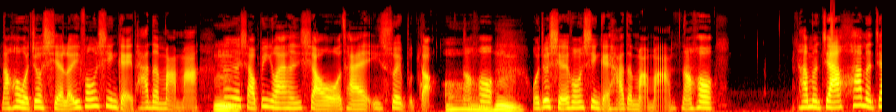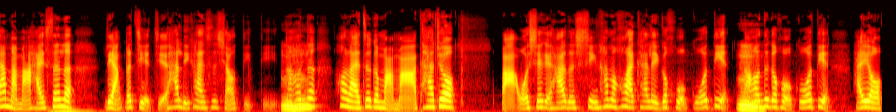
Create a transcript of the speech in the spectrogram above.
然后我就写了一封信给他的妈妈，嗯、那个小病友还很小，我才一岁不到。哦、然后我就写了一封信给他的妈妈。然后他们家他们家妈妈还生了两个姐姐，她离开的是小弟弟。然后呢，后来这个妈妈她就。把我写给他的信，他们后来开了一个火锅店，然后那个火锅店还有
